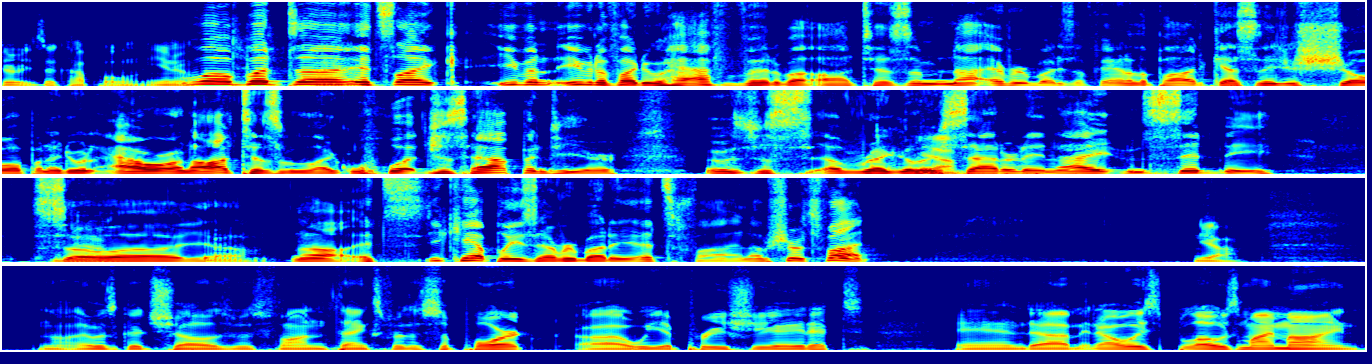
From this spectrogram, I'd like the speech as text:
there is a couple, you know. well, but uh, Yeah. it's like even even if I do half of it about autism, not everybody's a fan of the podcast. So They just show up and I do an hour on autism. Like, what just happened here? It was just a regular Yeah. Saturday night in Sydney. So uh, yeah, no, it's you can't please everybody. It's fine. I'm sure it's fine. Yeah. No, it was good shows. It was fun. Thanks for the support. Uh, we appreciate it. And um, it always blows my mind.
